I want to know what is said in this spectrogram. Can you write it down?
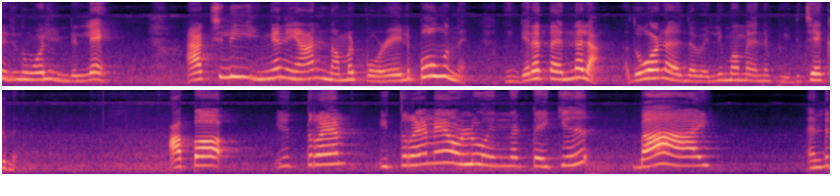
വരുന്ന പോലെ ഉണ്ടല്ലേ? ആക്ച്വലി ഇങ്ങനെയാണ് നമ്മൾ പുഴയിൽ പോകുന്നത് ഭയങ്കര തന്നല. അതുകൊണ്ടാണ് എന്റെ വലിയമ്മ എന്നെ പിടിച്ചേക്കുന്നത് അപ്പോൾ ഇത്രയും ഇത്രയുമേ ഉള്ളൂ ഇന്നത്തേക്ക്. ബായ് എന്റെ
